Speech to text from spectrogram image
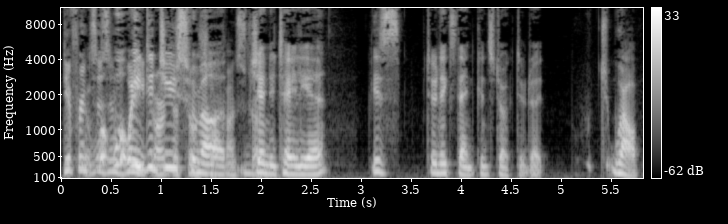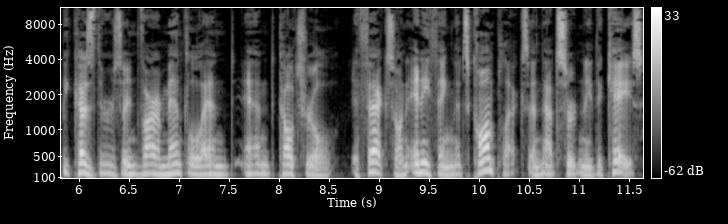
Differences what, in what we weight aren't a deduce from social our construct. genitalia is to an extent constructed, right? well, because there's environmental and, and cultural effects on anything that's complex, and that's certainly the case.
